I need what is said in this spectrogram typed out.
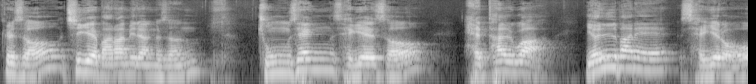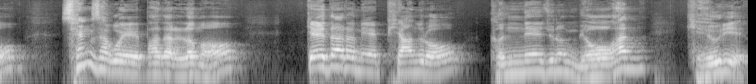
그래서 지게바람이라는 것은 중생 세계에서 해탈과 열반의 세계로 생사고의 바다를 넘어 깨달음의 피안으로 건네주는 묘한 계율이에요.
